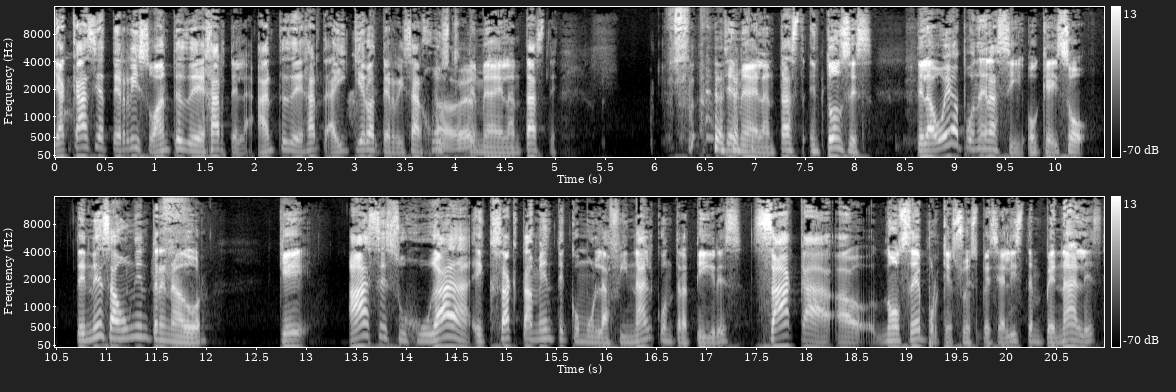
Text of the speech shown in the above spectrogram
Ya casi aterrizo, antes de dejártela, antes de dejarte, ahí quiero aterrizar, justo, te me adelantaste. Te me adelantaste. Entonces, te la voy a poner así, ok. So, tenés a un entrenador que hace su jugada exactamente como la final contra Tigres, saca, a, no sé, porque es su especialista en penales,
